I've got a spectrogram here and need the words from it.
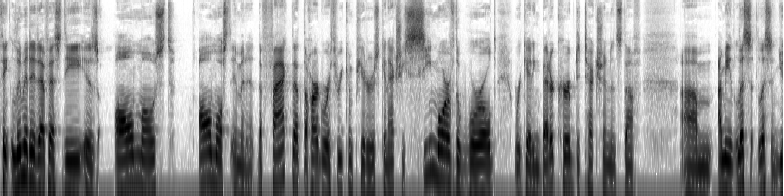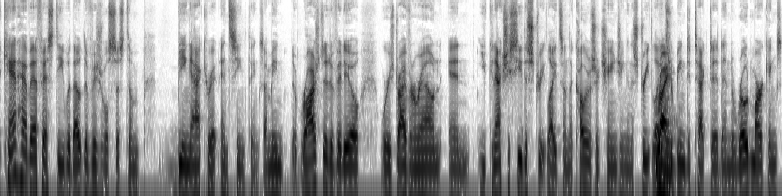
think- limited FSD is almost almost imminent. The fact that the hardware three computers can actually see more of the world, we're getting better curb detection and stuff. Um, I mean, listen, listen. You can't have FSD without the visual system being accurate and seeing things. I mean, Raj did a video where he's driving around and you can actually see the street lights and the colors are changing and the street lights Right. are being detected and the road markings.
